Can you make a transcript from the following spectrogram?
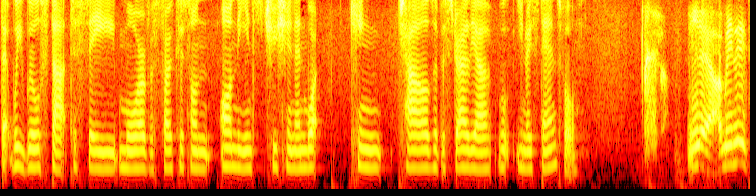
that we will start to see more of a focus on, on the institution and what King Charles of Australia, you know, stands for. Yeah, I mean, it's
